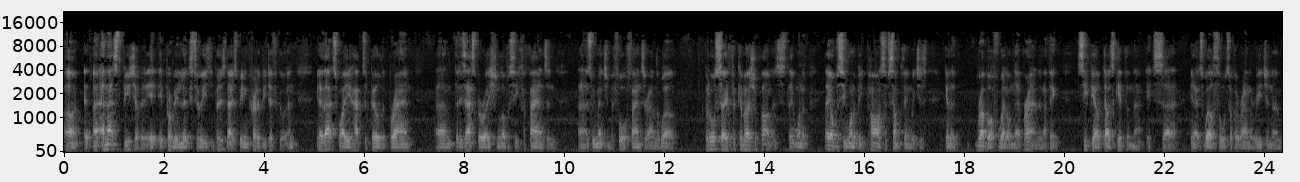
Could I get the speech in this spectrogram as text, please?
Oh, and that's the beauty of it. it. It probably looks too easy, but it's no. It's been incredibly difficult, and you know that's why you have to build a brand um, that is aspirational, obviously for fans, and uh, as we mentioned before, fans around the world, but also for commercial partners. They want to. They obviously want to be part of something which is going to rub off well on their brand. And I think CPL does give them that. It's uh, you know it's well thought of around the region. Um,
